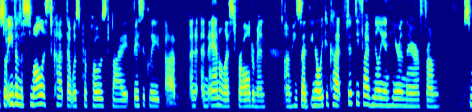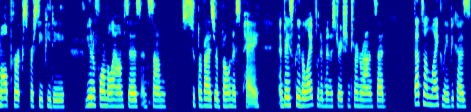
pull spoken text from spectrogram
So even the smallest cut that was proposed by basically um, an, an, analyst for aldermen, um, he said, you know, we could cut 55 million here and there from small perks for CPD, uniform allowances, and some supervisor bonus pay. And basically, the Lightfoot administration turned around and said, that's unlikely because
